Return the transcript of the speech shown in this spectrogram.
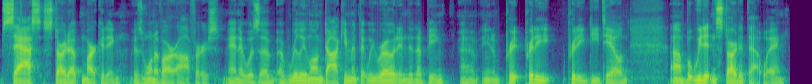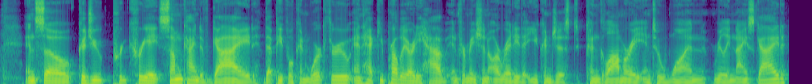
SaaS startup marketing is one of our offers, and it was a, a really long document that we wrote. It ended up being, uh, you know, pre- pretty pretty detailed, um, but we didn't start it that way. And so, could you pre- create some kind of guide that people can work through? And heck, you probably already have information already that you can just conglomerate into one really nice guide.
